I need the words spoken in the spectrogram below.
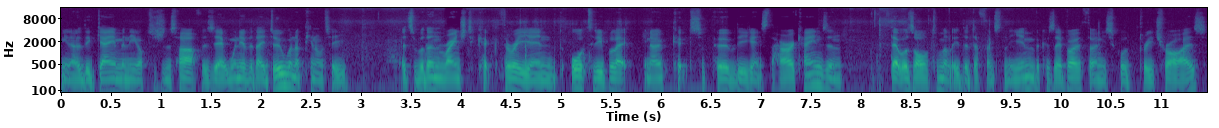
you know, the game in the opposition's half, is that whenever they do win a penalty, it's within range to kick three. And Otere Black, you know, kicked superbly against the Hurricanes, and that was ultimately the difference in the end because they both only scored three tries.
